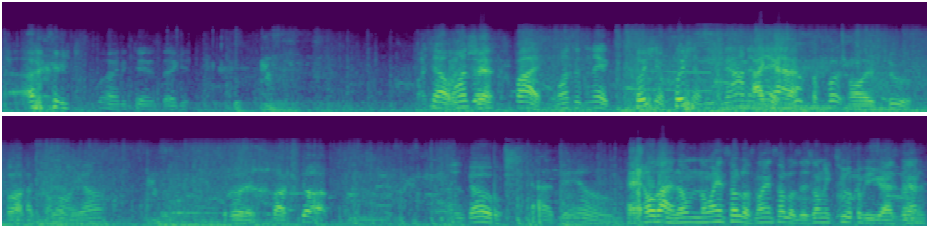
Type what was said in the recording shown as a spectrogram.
Behind the 10 seconds. Watch out, Oh, one's shit. in the spot, one's in the next. Push him, push him, he's down in the I next. can't. What the fuck? Oh, there's two. Fuck. Come on, y'all. Dude, it's fucked up. Let's go. God damn. Hey, hold on. No, no vayan solos, no vayan solos. There's only two of you guys, man.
